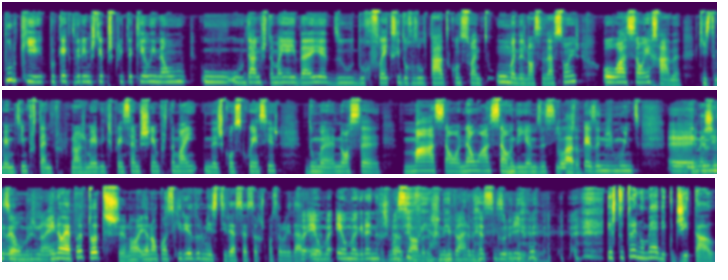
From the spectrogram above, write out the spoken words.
Porquê? Porquê é que deveríamos ter prescrito aquele e não o, o dar-nos também a ideia do, do, reflexo e do resultado consoante uma das nossas ações ou a ação errada? Que isso também é muito importante, porque nós médicos pensamos sempre também nas consequências de uma nossa má ação ou não ação, digamos assim. Claro. Pesa-nos muito uh, nos ombros, não é? E não é para todos. Eu não, eu não conseguiria dormir se tivesse essa responsabilidade. É uma, é uma grande responsabilidade, Eduardo, asseguro-lhe. Este treino médico digital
